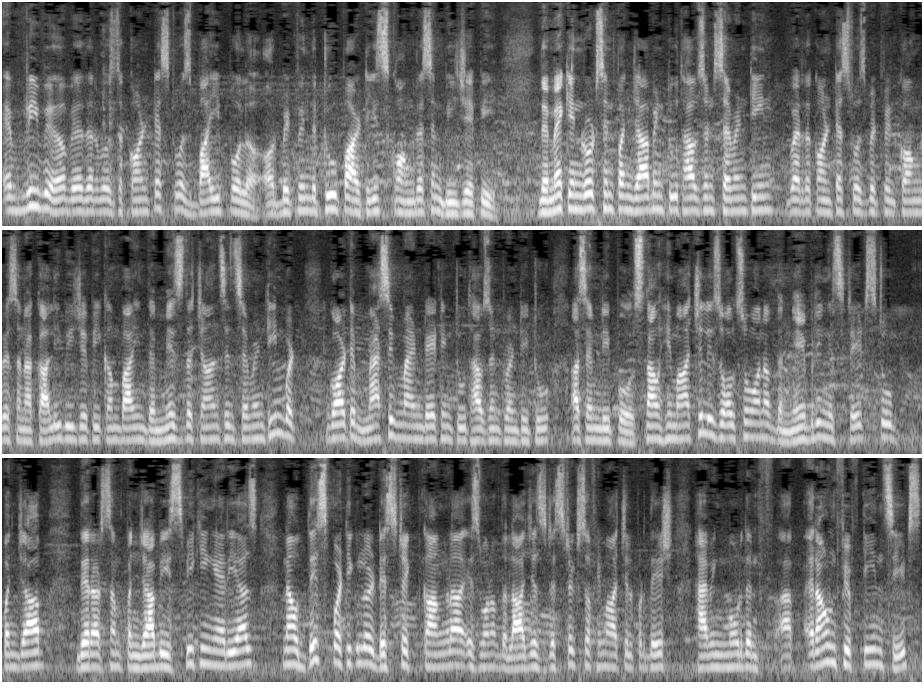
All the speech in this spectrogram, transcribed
everywhere where there was the contest was bipolar or between the two parties, Congress and BJP. They make inroads in Punjab in 2017 where the contest was between Congress and Akali BJP combined. They missed the chance in 17 but got a massive mandate in 2022 assembly polls. Now Himachal is also one of the neighboring states to Punjab. There are some Punjabi speaking areas. Now this particular district, Kangra, is one of the largest districts of Himachal Pradesh having more than uh, around 15 seats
